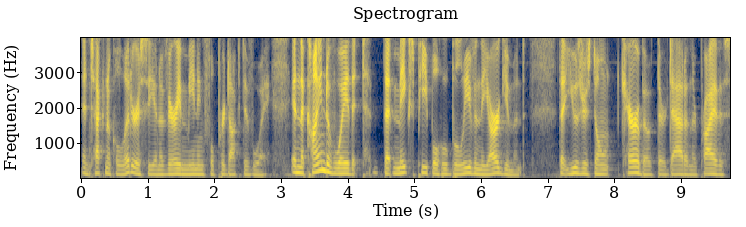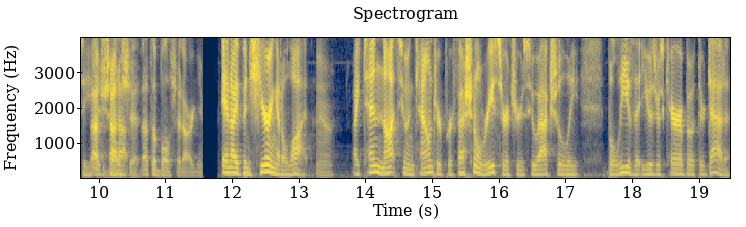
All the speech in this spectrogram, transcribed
and technical literacy in a very meaningful, productive way. In the kind of way that, that makes people who believe in the argument that users don't care about their data and their privacy That's to shut bullshit. up. That's a bullshit argument. And I've been hearing it a lot. Yeah. I tend not to encounter professional researchers who actually believe that users care about their data.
